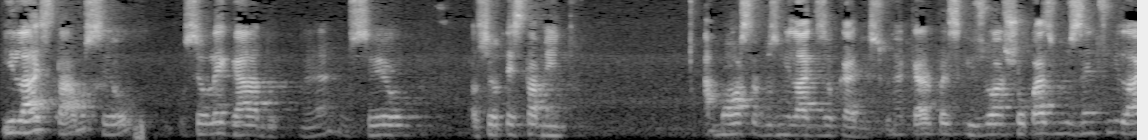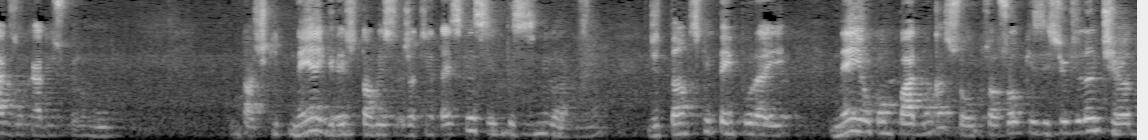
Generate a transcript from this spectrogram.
E lá estava o seu, o seu legado, né? o, seu, o seu testamento amostra dos milagres eucarísticos. Né? Cara pesquisou, achou quase 200 milagres eucarísticos pelo mundo. Acho que nem a igreja talvez já tinha até esquecido desses milagres, né? de tantos que tem por aí. Nem eu, como padre, nunca soube. Só soube que existiu de Lantiano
